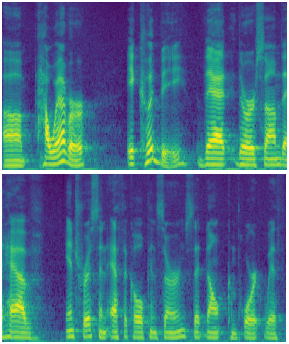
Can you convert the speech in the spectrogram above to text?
Um, however, it could be that there are some that have interests and ethical concerns that don't comport with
